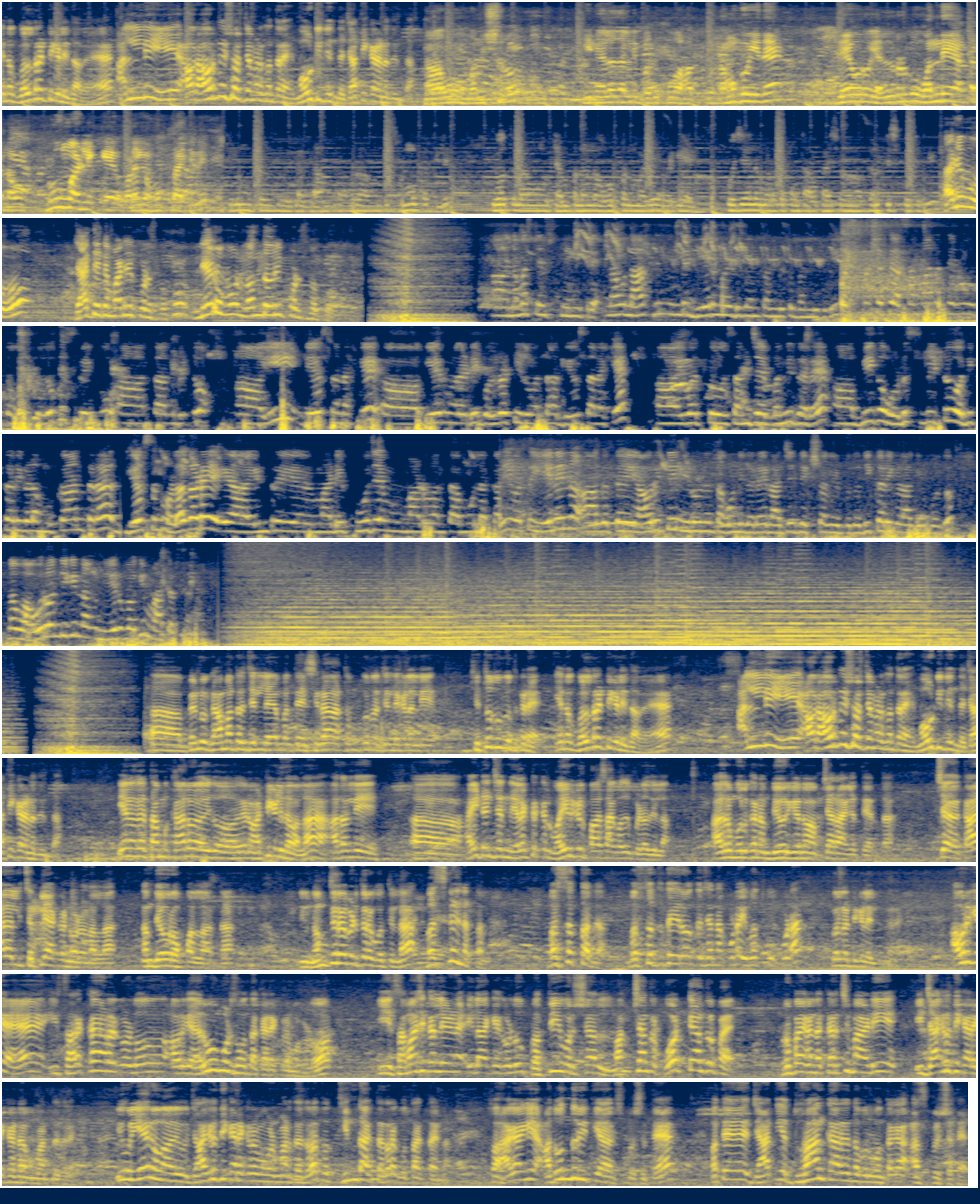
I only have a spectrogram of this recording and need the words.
ಏನು ಗೊಲ್ರಟ್ಟಿಗಳಿದಾವೆ ಅಲ್ಲಿ ಅವ್ರು ಅವ್ರನ್ನೇ ಶೋಷಣೆ ಮಾಡ್ಕೊಂತಾರೆ ಮೌಢ್ಯದಿಂದ ಜಾತಿಕರಣದಿಂದ. ನಾವು ಮನುಷ್ಯರು ಈ ನೆಲದಲ್ಲಿ ಬದುಕುವ ಹಕ್ಕು ನಮಗೂ ಇದೆ. ದೇವರು ಎಲ್ರಿಗೂ ಒಂದೇ ಅಂತ ನಾವು ಪ್ರೂವ್ ಮಾಡಲಿಕ್ಕೆ ಒಳಗೆ ಹೋಗ್ತಾ ಸಮ್ಮುಖದಲ್ಲಿ ಇವತ್ತು ನಾವು ಟೆಂಪಲ್ ಅನ್ನು ಓಪನ್ ಮಾಡಿ ಅವರಿಗೆ ಪೂಜೆಯನ್ನು ಮಾಡತಕ್ಕಂಥ ಅವಕಾಶವನ್ನು ಕಲ್ಪಿಸಿಕೊಟ್ಟಿದ್ವಿ ಅರಿವು ಜಾತ್ಯತೆ ಮಾಡಿ ಕೊಡಿಸ್ಬೇಕು ನೆರವು ನೊಂದವ್ರಿಗೆ ಕೊಡಿಸ್ಬೇಕು. ನಮಸ್ತೆ ಸ್ನೇಹಿತರೆ. ನಾವು ನಾಲ್ಕು ದಿನದಿಂದ ಗೇರ್ ಮಾಡಿದ್ವಿ ಅಂತ ಅಂದ್ಬಿಟ್ಟು ಬಂದಿದ್ವಿ ಅಸ್ಪೃಶ್ಯತೆ ಅಸಮಾನತೆಯನ್ನು ತೊಲಗಿಸ್ಬೇಕು ಅಂತ ಅಂದ್ಬಿಟ್ಟು ಈ ದೇವಸ್ಥಾನಕ್ಕೆ ಗೇರ್ ಮರಡಿ, ಗೊಲ್ರಟ್ಟಿ ಇರುವಂತಹ ದೇವಸ್ಥಾನಕ್ಕೆ ಇವತ್ತು ಸಂಜೆ ಬಂದಿದ್ದಾರೆ. ಬೀಗ ಒಡಿಸ್ಬಿಟ್ಟು ಅಧಿಕಾರಿಗಳ ಮುಖಾಂತರ ದೇವಸ್ಥಾನದ ಒಳಗಡೆ ಎಂಟ್ರಿ ಮಾಡಿ ಪೂಜೆ ಮಾಡುವಂತ ಮೂಲಕ ಇವತ್ತು ಏನೇನು ಆಗುತ್ತೆ, ಯಾವ ರೀತಿ ನಿರ್ವಹಣೆ ತಗೊಂಡಿದ್ದಾರೆ, ರಾಜ್ಯಾಧ್ಯಕ್ಷರಾಗಿರ್ಬೋದು, ಅಧಿಕಾರಿಗಳಾಗಿರ್ಬೋದು, ನಾವು ಅವರೊಂದಿಗೆ ನಾವು ನೇರವಾಗಿ ಮಾತಾಡ್ಸೋಣ. ಬೆಂಗಳೂರು ಗ್ರಾಮಾಂತರ ಜಿಲ್ಲೆ ಮತ್ತೆ ಶಿರಾ, ತುಮಕೂರು ಜಿಲ್ಲೆಗಳಲ್ಲಿ ಚಿತ್ರದುರ್ಗದ ಕಡೆ ಏನೋ ಗೊಲ್ರಟ್ಟಿಗಳಿದ್ದಾವೆ ಅಲ್ಲಿ ಅವ್ರು ಅವ್ರನ್ನೇ ಶೋಷಣೆ ಮಾಡ್ಕೊತಾರೆ ಮೌಢ್ಯದಿಂದ, ಜಾತಿಕರಣದಿಂದ. ಏನಂದ್ರೆ ತಮ್ಮ ಕಾಲು ಇದು ಏನೋ ಹಟ್ಟಿಗಳಿದಾವಲ್ಲ, ಅದರಲ್ಲಿ ಹೈ ಟೆನ್ಷನ್ ಎಲೆಕ್ಟ್ರಿಕಲ್ ವೈರ್ಗಳು ಪಾಸ್ ಆಗೋದಕ್ಕೆ ಬಿಡೋದಿಲ್ಲ. ಅದ್ರ ಮೂಲಕ ನಮ್ಮ ದೇವ್ರಿಗೇನೋ ಅಪಚಾರ ಆಗುತ್ತೆ ಅಂತ. ಚ, ಕಾಲಲ್ಲಿ ಚಪ್ಪಲಿ ಹಾಕೊಂಡು ನೋಡೋಣಲ್ಲ ನಮ್ಮ ದೇವ್ರ ಒಪ್ಪಲ್ಲ ಅಂತ. ನೀವು ನಂಬ್ತಿರೋ ಬಿಡ್ತಿರೋ ಗೊತ್ತಿಲ್ಲ ಬಸ್ಗಳನ್ನ ಹತ್ತಲ್ಲ ಬಸ್ ಹತ್ತದ ಬಸ್ ಹತ್ತದೇ ಇರುವಂಥ ಜನ ಕೂಡ ಇವತ್ತಿಗೂ ಕೂಡ ಗೊಲ್ಲಟ್ಟಿಗಳಿದ್ದಾರೆ ಅವ್ರಿಗೆ ಈ ಸರ್ಕಾರಗಳು ಅವ್ರಿಗೆ ಅರಿವು ಮೂಡಿಸುವಂಥ ಕಾರ್ಯಕ್ರಮಗಳು, ಈ ಸಮಾಜ ಕಲ್ಯಾಣ ಇಲಾಖೆಗಳು ಪ್ರತಿ ವರ್ಷ ಲಕ್ಷಾಂತರ, ಕೋಟ್ಯಾಂತರ ರೂಪಾಯಿ, ರೂಪಾಯಿಗಳನ್ನ ಖರ್ಚು ಮಾಡಿ ಈ ಜಾಗೃತಿ ಕಾರ್ಯಕ್ರಮ ಮಾಡ್ತಾ ಇದ್ದಾರೆ ಇವ್ರು ಏನು ಜಾಗೃತಿ ಕಾರ್ಯಕ್ರಮಗಳು ಮಾಡ್ತಾ ಇದ್ರು ಅಥವಾ ತಿಂದಾಗ್ತಾ ಇದ್ರೆ ಗೊತ್ತಾಗ್ತಾ ಇಲ್ಲ. ಸೊ ಹಾಗಾಗಿ ಅದೊಂದು ರೀತಿಯ ಅಸ್ಪೃಶ್ಯತೆ, ಮತ್ತೆ ಜಾತಿಯ ದುರಾಂಕಾರದಿಂದ ಬರುವಂತಹ ಅಸ್ಪೃಶ್ಯತೆ.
